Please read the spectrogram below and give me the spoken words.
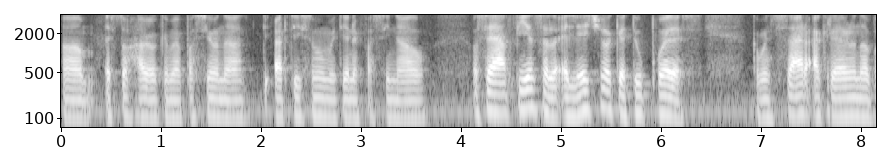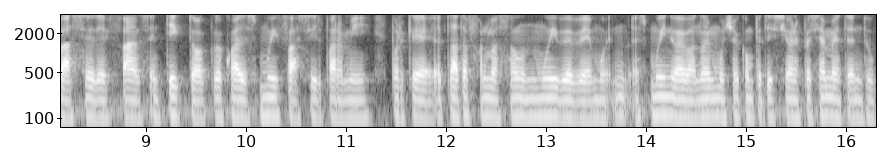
Um, esto es algo que me apasiona, artísimo me tiene fascinado. O sea, piénsalo, el hecho de que tú puedes comenzar a crear una base de fans en TikTok, lo cual es muy fácil para mí porque las plataformas son muy bebé, es muy nueva, no hay mucha competición, especialmente en tu,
